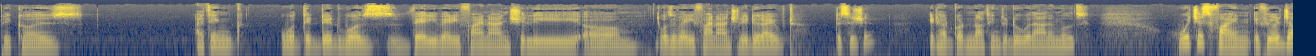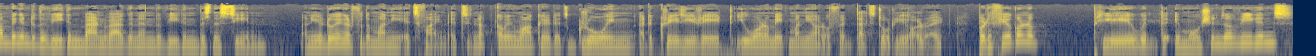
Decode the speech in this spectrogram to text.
because I think what they did was very very financially um, was a very financially derived decision. It had got nothing to do with animals, which is fine if you're jumping into the vegan bandwagon and the vegan business scene and you're doing it for the money, it's fine. It's an upcoming market, it's growing at a crazy rate. You want to make money out of it, that's totally all right. But if you're going to play with the emotions of vegans,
